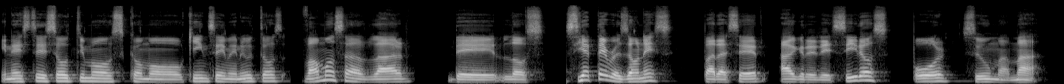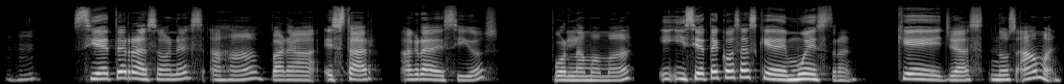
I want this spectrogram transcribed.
En estos últimos como 15 minutos vamos a hablar de los siete razones para ser agradecidos por su mamá. Siete razones, para estar agradecidos por la mamá y, y siete cosas que demuestran que ellas nos aman.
